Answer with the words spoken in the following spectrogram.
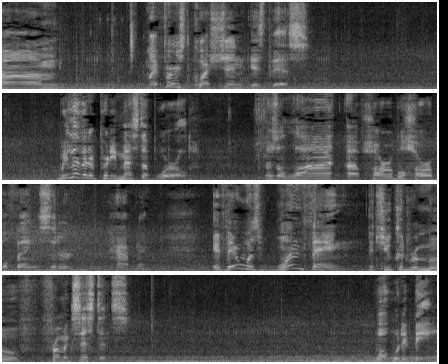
Um, my first question is this. We live in a pretty messed up world. There's a lot of horrible, horrible things that are happening. If there was one thing that you could remove from existence, what would it be?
